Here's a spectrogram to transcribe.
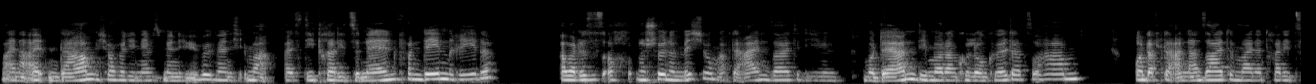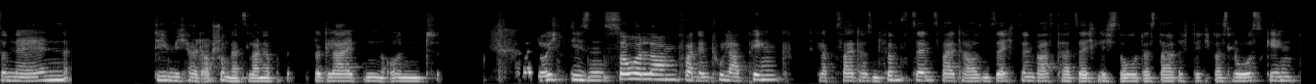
Meine alten Damen, ich hoffe, die nehmen es mir nicht übel, wenn ich immer als die traditionellen von denen rede. Aber das ist auch eine schöne Mischung, auf der einen Seite die modernen, die Modern Cologne Quilter zu haben und auf der anderen Seite meine traditionellen, die mich halt auch schon ganz lange begleiten. Und durch diesen So-Along von dem Tula Pink, ich glaube 2015, 2016 war es tatsächlich so, dass da richtig was losging.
